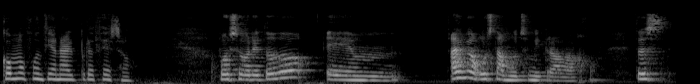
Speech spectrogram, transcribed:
¿cómo funciona el proceso? Pues sobre todo, em, a mí me gusta mucho mi trabajo. Entonces,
